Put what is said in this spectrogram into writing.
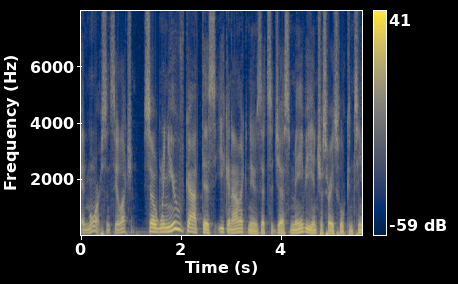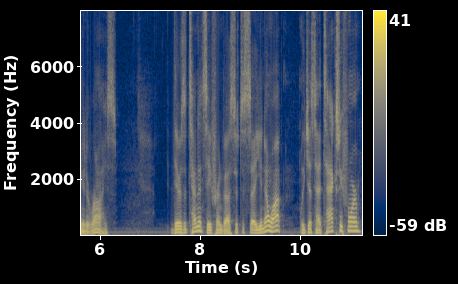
and more since the election. So when you've got this economic news that suggests maybe interest rates will continue to rise, there's a tendency for investors to say, you know what? We just had tax reform.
